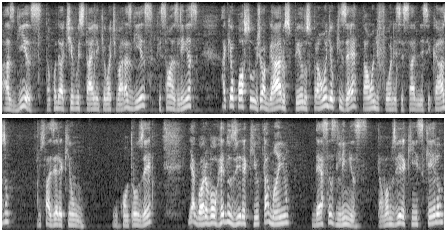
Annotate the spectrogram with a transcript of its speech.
as guias. Então quando eu ativo o Styling aqui eu vou ativar as guias, que são as linhas. Aqui eu posso jogar os pelos para onde eu quiser, tá? onde for necessário nesse caso. Vamos fazer aqui um, um Ctrl Z. E agora eu vou reduzir aqui o tamanho dessas linhas. Então vamos vir aqui em Scale,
